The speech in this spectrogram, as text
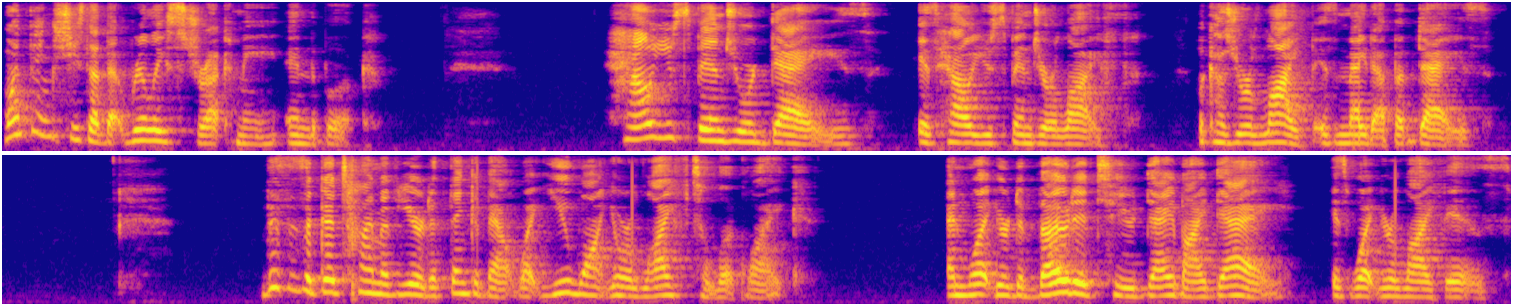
One thing she said that really struck me in the book how you spend your days is how you spend your life because your life is made up of days. This is a good time of year to think about what you want your life to look like. And what you're devoted to day by day is what your life is.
